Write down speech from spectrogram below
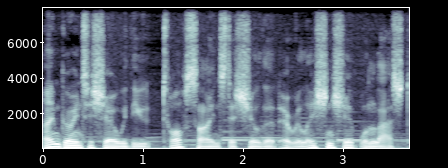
I'm going to share with you 12 signs that show that a relationship will last.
